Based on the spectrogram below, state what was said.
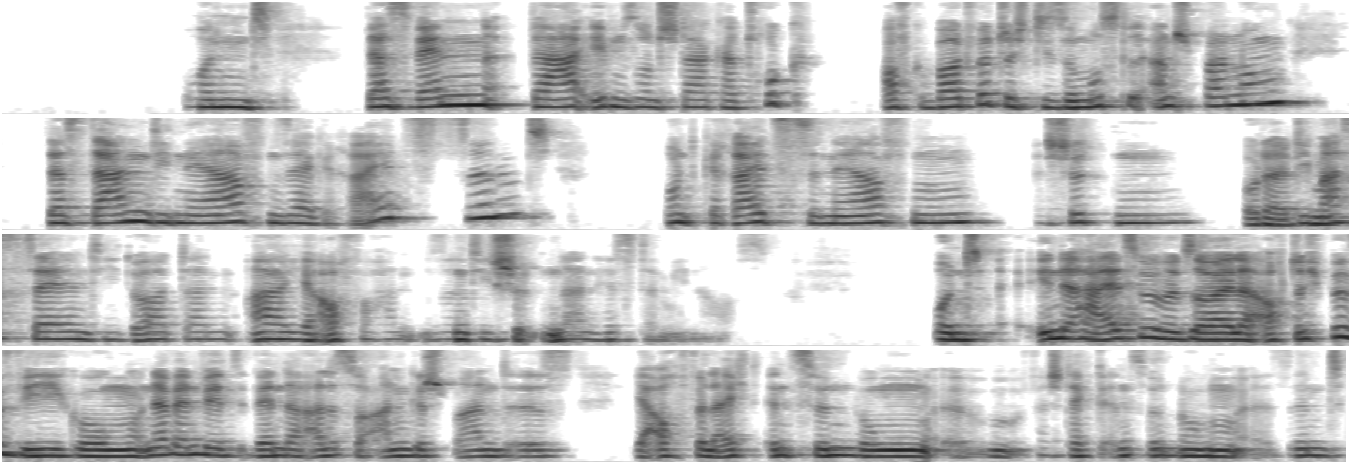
und dass wenn da eben so ein starker Druck aufgebaut wird durch diese Muskelanspannung, dass dann die Nerven sehr gereizt sind und gereizte Nerven schütten oder die Mastzellen, die dort dann ah, ja auch vorhanden sind, die schütten dann Histamin aus. Und in der Halswirbelsäule auch durch Bewegung, ne, wenn wir, wenn da alles so angespannt ist, ja auch vielleicht Entzündungen, ähm, versteckte Entzündungen äh, sind,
